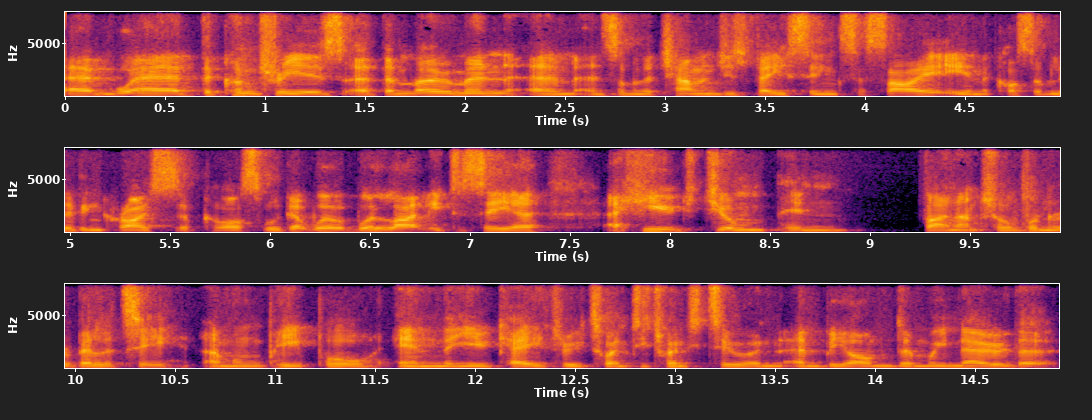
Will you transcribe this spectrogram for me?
um, where the country is at the moment um, and some of the challenges facing society and the cost of living crisis, of course, we're, we're, we're likely to see a, a huge jump in financial vulnerability among people in the UK through 2022 and, and beyond. And we know that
